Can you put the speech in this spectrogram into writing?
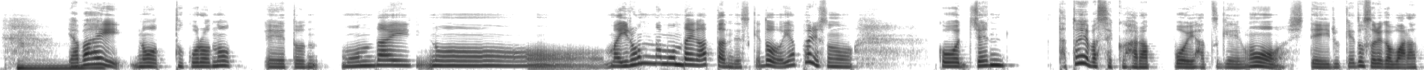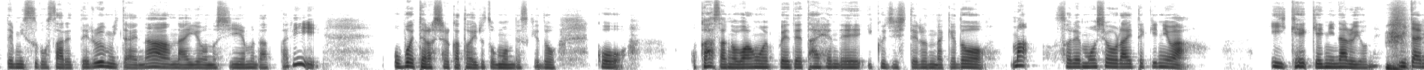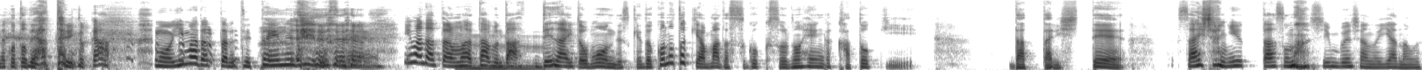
やばいのところの、えっ、ー、と、問題の、まあ、いろんな問題があったんですけど、やっぱりその、こう、ジェン例えばセクハラっぽい発言をしているけど、それが笑って見過ごされてるみたいな内容の CM だったり、覚えてらっしゃる方はいると思うんですけど、こう、お母さんがワンオペで大変で育児してるんだけど、まあ、それも将来的にはいい経験になるよね、みたいなことであったりとか。もう今だったら絶対 NG ですね。今だったらまあ多分だ出ないと思うんですけど、この時はまだすごくその辺が過渡期だったりして、最初に言ったその 新聞社の嫌な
